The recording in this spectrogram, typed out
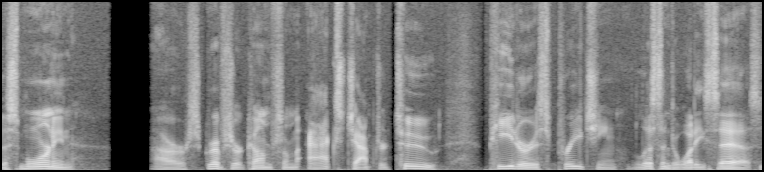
This morning, our scripture comes from Acts chapter 2. Peter is preaching. Listen to what he says.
